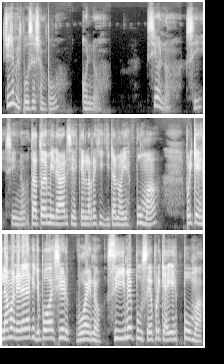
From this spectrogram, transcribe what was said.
¿yo ya me puse shampoo o no? ¿Sí o no? Sí, sí, no. Trato de mirar si es que en la rejillita no hay espuma, porque es la manera en la que yo puedo decir, bueno, sí me puse porque hay espuma.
